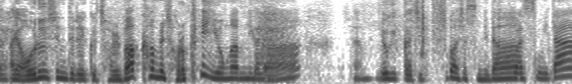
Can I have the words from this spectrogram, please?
네. 아니 어르신들의 그 절박함을 저렇게 이용합니까? 여기까지 수고하셨습니다. 고맙습니다.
